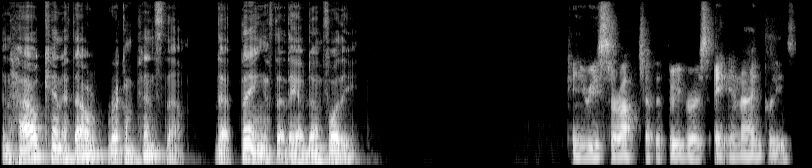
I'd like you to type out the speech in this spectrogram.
and how canst thou recompense them that things that they have done for thee? Can you read Sirach chapter 3, verse 8 and 9, please?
